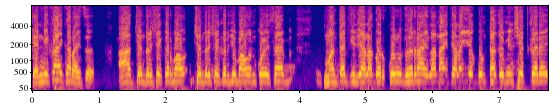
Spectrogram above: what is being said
त्यांनी काय करायचं? आज चंद्रशेखर बाव चंद्रशेखरजी बावनकुळे साहेब म्हणतात की ज्याला घरकुल घर राहिला नाही त्याला एक गुंठा जमीन शेतकरी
